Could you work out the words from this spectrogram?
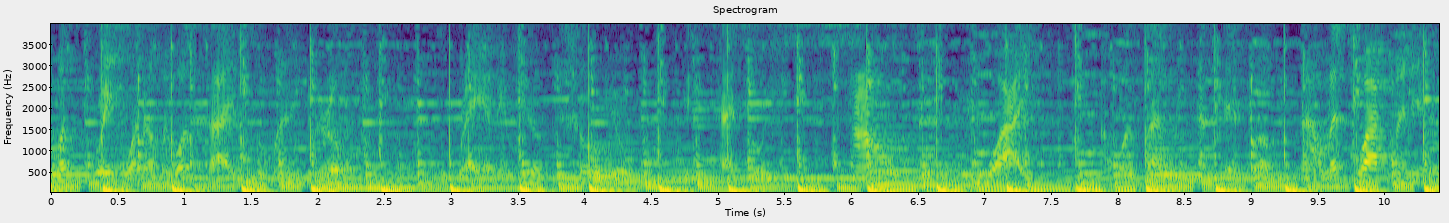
I must bring one of my bonsai to my room to bring a video to show you. Its title is How to Rewind. And bonsai we can step up. Now let's watch my new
